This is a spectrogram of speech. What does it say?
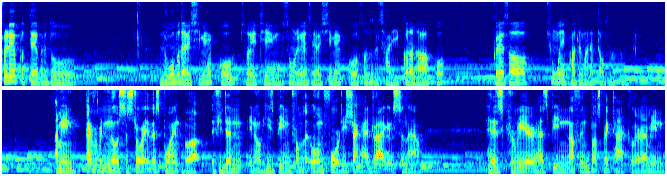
플레이오프 때 그래도 누구보다 열심히 했고 저희 팀 우승을 위해서 열심히 했고 선수들 잘 이끌어 나왔고 그래서 충분히 받을 만했다고 생각합니다. I mean, everybody knows the story at this point, but if you didn't, you know, he's been from the 040 Shanghai Dragons to now. His career has been nothing but spectacular. I mean,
